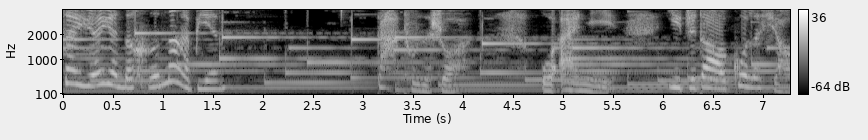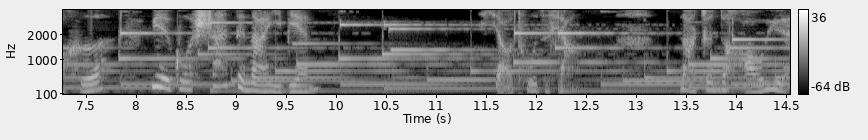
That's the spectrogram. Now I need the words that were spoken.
在远远的河那边。大兔子说：“我爱你，一直到过了小河，越过山的那一边。”小兔子想：“那真的好远。”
